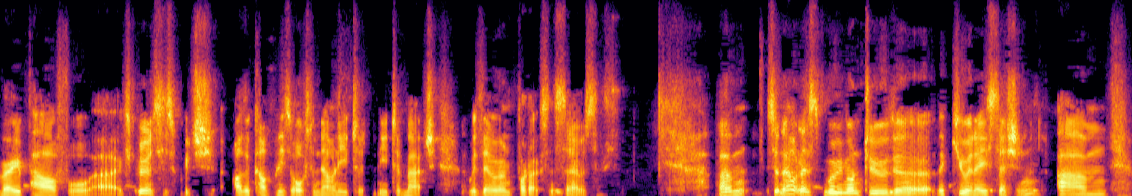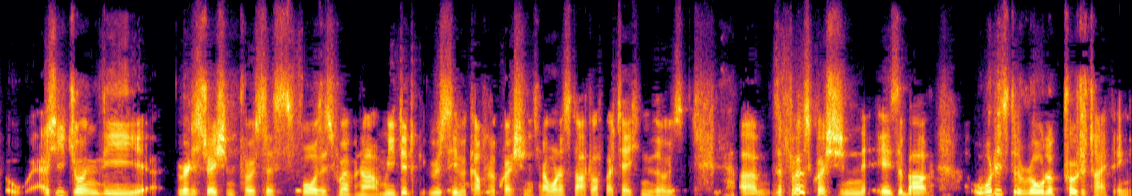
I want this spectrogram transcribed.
very powerful uh, experiences which other companies also now need to need to match with their own products and services. Um, so now let's moving on to the, the Q&A session. Um, actually, during the registration process for this webinar, we did receive a couple of questions, and I want to start off by taking those. Um, the first question is about what is the role of prototyping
